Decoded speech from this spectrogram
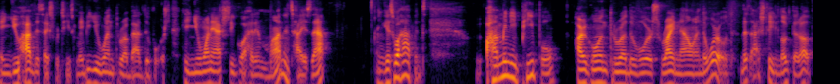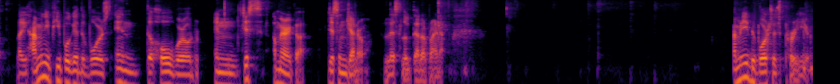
and you have this expertise maybe you went through a bad divorce and you want to actually go ahead and monetize that and guess what happens? How many people are going through a divorce right now in the world? Let's actually look that up. Like how many people get divorced in the whole world in just america just in general? Let's look that up right now. How many divorces per year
